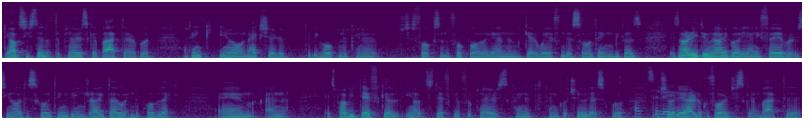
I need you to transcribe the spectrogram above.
they obviously still have the players get back there, but I think you know next year they'll, be hoping to kind of just focus on the football again and get away from this whole thing because it's not really doing anybody any favours, you know, this whole thing being dragged out in the public, um, and it's probably difficult. You know, it's difficult for players to kind of kind of go through this, but Absolutely. I'm sure they are looking forward to just getting back to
